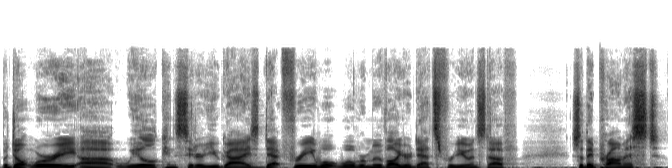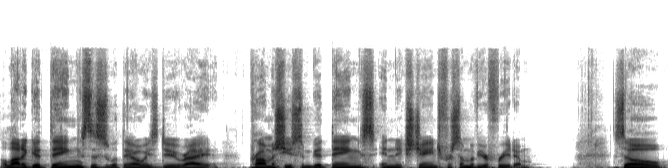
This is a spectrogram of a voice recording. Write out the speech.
But don't worry, uh, we'll consider you guys debt free. We'll, we'll remove all your debts for you and stuff. So they promised a lot of good things. This is what they always do, right? Promise you some good things in exchange for some of your freedom. So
